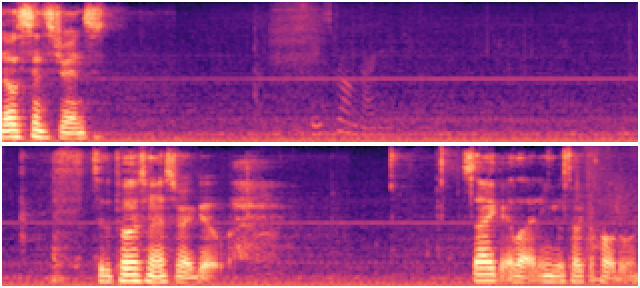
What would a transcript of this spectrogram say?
No synth strands. Stay strong, Guardian. To the postmaster I go. Psych, I lied. And you go talk to Haldor.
